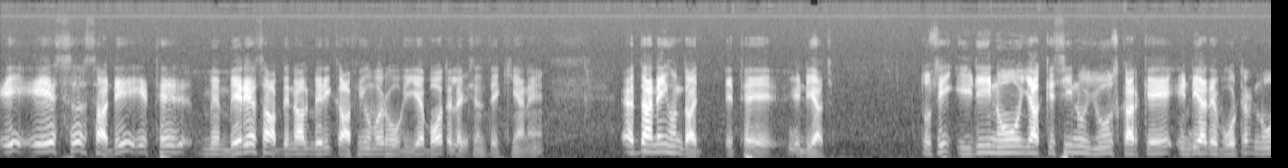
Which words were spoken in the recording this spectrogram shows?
ਇਹ ਇਸ ਸਾਡੇ ਇੱਥੇ ਮੇ- ਮੇਰੇ ਹਿਸਾਬ ਦੇ ਨਾਲ ਮੇਰੀ ਕਾਫੀ ਉਮਰ ਹੋ ਗਈ ਹੈ ਬਹੁਤ ਜੀ। ਇਲੈਕਸ਼ਨਸ ਦੇਖੀਆਂ ਨੇ ਐਦਾਂ ਨਹੀਂ ਹੁੰਦਾ ਇੱਥੇ ਇੰਡੀਆ 'ਚ ਤੁਸੀਂ ਈਡੀ ਨੂੰ ਜਾਂ ਕਿਸੇ ਨੂੰ ਯੂਜ਼ ਕਰਕੇ ਇੰਡੀਆ ਦੇ ਵੋਟਰ ਨੂੰ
